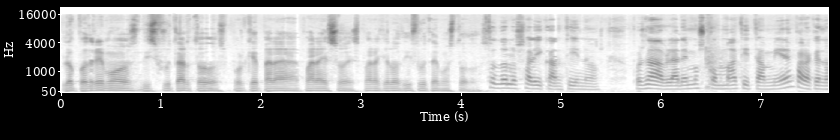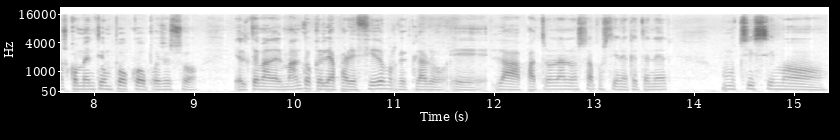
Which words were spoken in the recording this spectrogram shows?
lo podremos disfrutar todos, porque para, para eso es, para que lo disfrutemos todos. Todos los alicantinos. Pues nada, hablaremos con Mati también para que nos comente un poco, pues eso, el tema del manto que le ha parecido, porque claro, eh, la patrona nuestra pues tiene que tener muchísimo,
